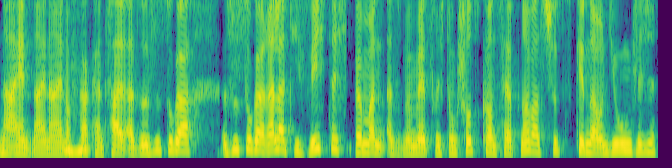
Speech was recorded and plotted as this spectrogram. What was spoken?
Nein, nein, nein, mhm. auf gar keinen Fall. Also es ist sogar, es ist sogar relativ wichtig, wenn man, also wenn wir jetzt Richtung Schutzkonzept, ne, was schützt Kinder und Jugendliche,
